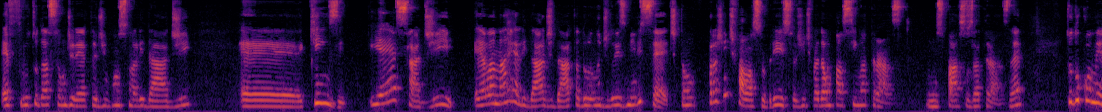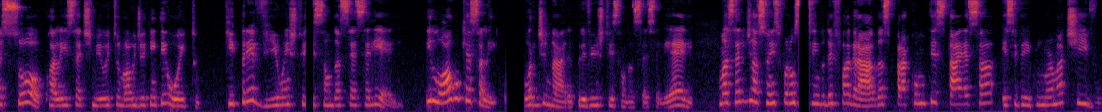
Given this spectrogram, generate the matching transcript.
é fruto da ação direta de inconstitucionalidade é, 15. E essa ADI, ela na realidade data do ano de 2007. Então, para a gente falar sobre isso, a gente vai dar um passinho atrás, uns passos atrás, né? Tudo começou com a Lei 7.089 de 88, que previu a instituição da CSLL. E logo que essa lei ordinária previu a instituição da CSLL, uma série de ações foram sendo deflagradas para contestar essa, esse veículo normativo,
